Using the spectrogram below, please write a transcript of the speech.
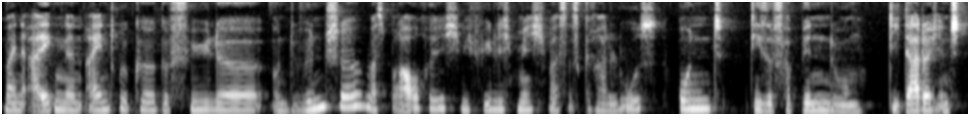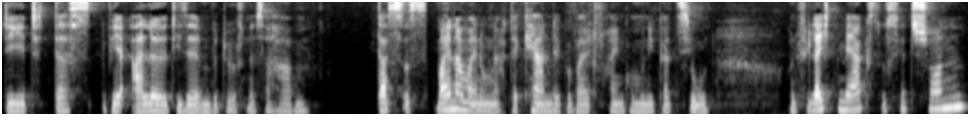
meine eigenen Eindrücke, Gefühle und Wünsche. Was brauche ich? Wie fühle ich mich? Was ist gerade los? Und diese Verbindung die dadurch entsteht, dass wir alle dieselben Bedürfnisse haben. Das ist meiner Meinung nach der Kern der gewaltfreien Kommunikation. Und vielleicht merkst du es jetzt schon,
